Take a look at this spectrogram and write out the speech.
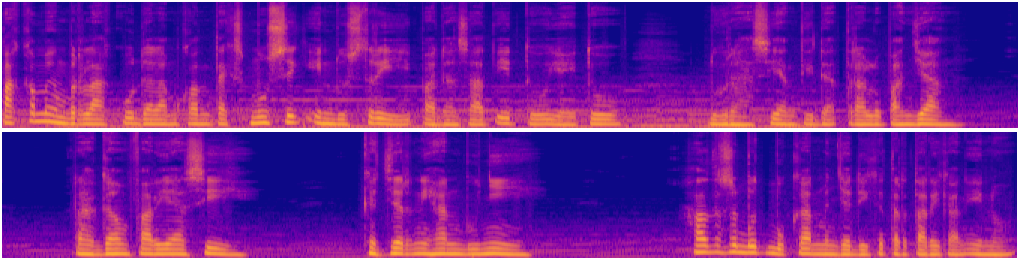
Pakem yang berlaku dalam konteks musik industri pada saat itu yaitu durasi yang tidak terlalu panjang, ragam variasi, kejernihan bunyi. Hal tersebut bukan menjadi ketertarikan Ino.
